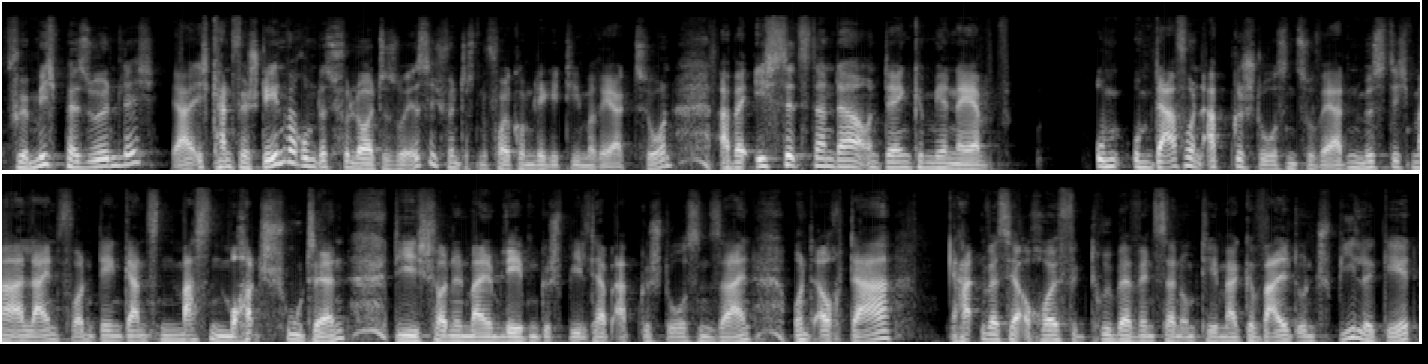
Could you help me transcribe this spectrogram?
für mich persönlich, ja, ich kann verstehen, warum das für Leute so ist. Ich finde das eine vollkommen legitime Reaktion. Aber ich sitze dann da und denke mir, naja, um, um davon abgestoßen zu werden, müsste ich mal allein von den ganzen Massenmord-Shootern, die ich schon in meinem Leben gespielt habe, abgestoßen sein. Und auch da hatten wir es ja auch häufig drüber, wenn es dann um Thema Gewalt und Spiele geht.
